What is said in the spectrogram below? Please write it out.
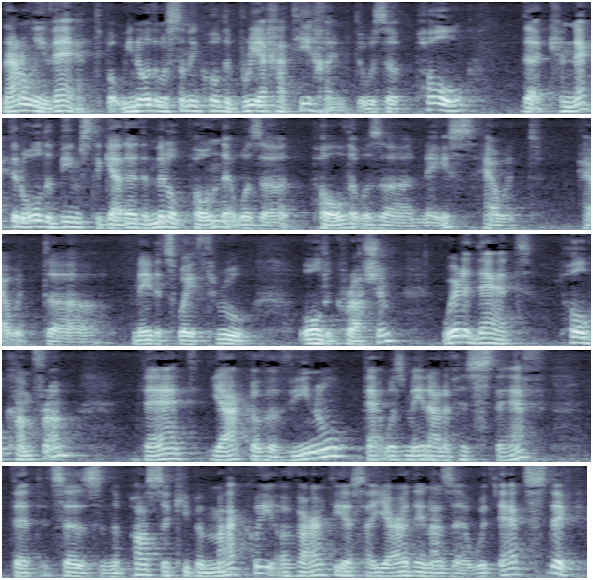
Not only that, but we know there was something called the Bri'ach HaTichon. There was a pole that connected all the beams together. The middle pole that was a pole that was a nes, how it how it uh, made its way through all the kerashim. Where did that pole come from? That Yaakov Avinu, that was made out of his staff. That it says in the pasuk, "Makli avarti es azeh." With that stick,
